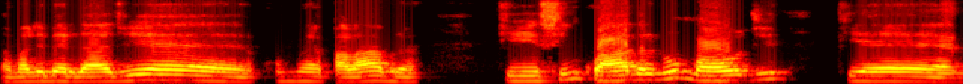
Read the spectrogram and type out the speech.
é uma liberdade é como é a palavra que se enquadra no molde que é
